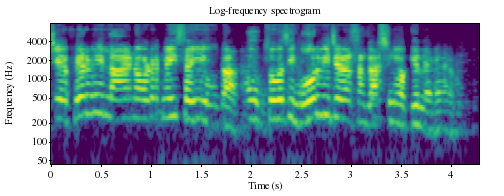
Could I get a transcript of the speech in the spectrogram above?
ਜੇ ਫਿਰ ਵੀ ਲਾਈਨ ਆਰਡਰ ਨਹੀਂ ਸਹੀ ਹੋਊਗਾ ਸੋ ਅਸੀਂ ਹੋਰ ਵੀ ਜਿਹੜਾ ਸੰਘਰਸ਼ ਨੂੰ ਅੱਗੇ ਲੈ ਜਾਵਾਂਗੇ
